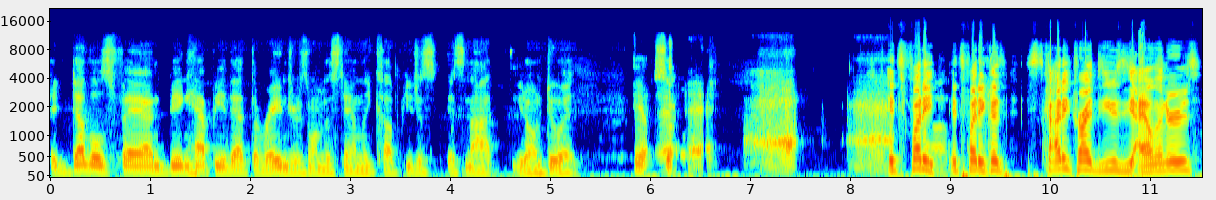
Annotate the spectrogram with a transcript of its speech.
a Devils fan being happy that the Rangers won the Stanley Cup. You just, it's not, you don't do it. Yeah. So, It's funny. It's funny because Scotty tried to use the Islanders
